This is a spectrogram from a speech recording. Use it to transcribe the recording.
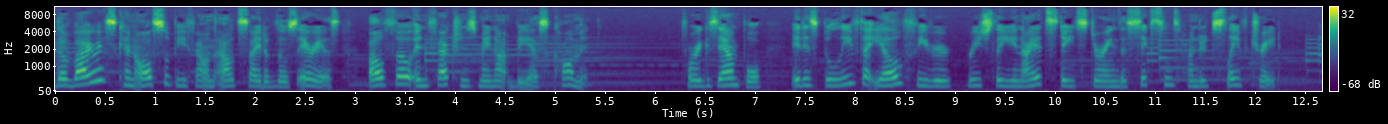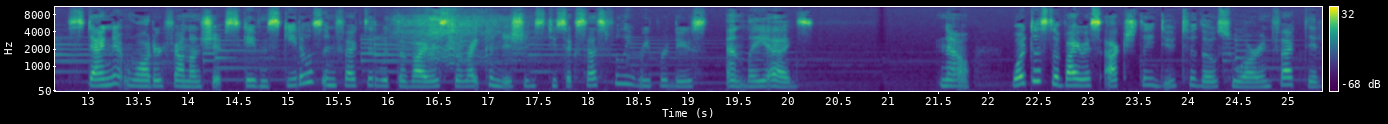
The virus can also be found outside of those areas, although infections may not be as common. For example, it is believed that yellow fever reached the United States during the 1600 slave trade. Stagnant water found on ships gave mosquitoes infected with the virus the right conditions to successfully reproduce and lay eggs. Now, what does the virus actually do to those who are infected?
